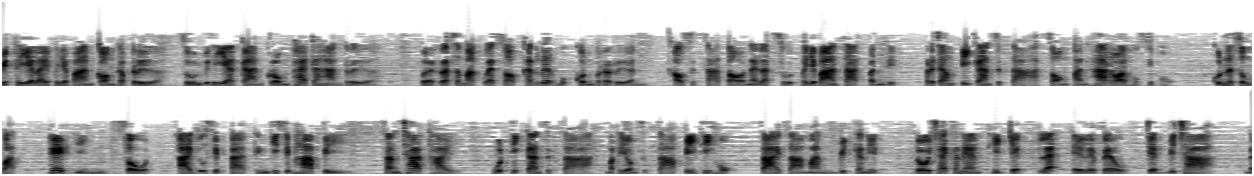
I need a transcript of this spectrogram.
วิทยาลัยพยาบาลกองทัพเรือ ศูนย์วิทยาการกรมแพทย์ทหารเรือ เปิดรับสมัครและสอบคัดเลือกบุคคลพลเรือน เข้าศึกษาต่อในหลักสูตรพยาบาลศาสตร์บัณฑิต ประจำปีการศึกษา 2566 คุณสมบัติ เพศหญิง โสด อายุ 18-25 ปี สัญชาติไทย วุฒิการศึกษา มัธยมศึกษาปีที่ 6 สายสามัญวิทย์คณิต โดยใช้คะแนน T7 และ A-Level 7วิชา ใน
